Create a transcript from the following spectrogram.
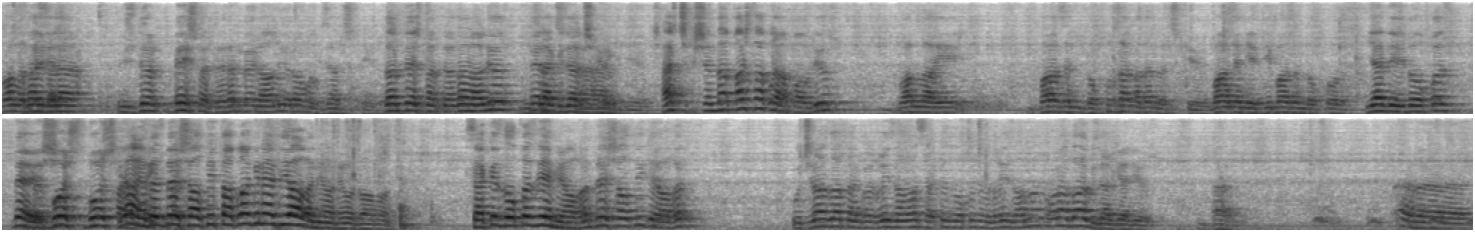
Valla Mesela mesela 3-4-5 metreden böyle alıyor ama güzel çıkıyor. 4-5 metreden alıyor, böyle Güzel güzel çıkıyor, çıkıyor. ha, gidiyor. Her çıkışında kaç takla yapabiliyor? Vallahi bazen 9'a kadar da çıkıyor. Bazen 7, bazen 9. 7, 9, 5. Boş boş. Yani biz hareket. 5-6 takla yine diyağın yani o zaman. 8-9 demiyorsun, 5-6 diyağın. Uçuran zaten gördüğü zaman 8-9 gördüğü zaman ona daha güzel geliyor. Evet. Evet.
